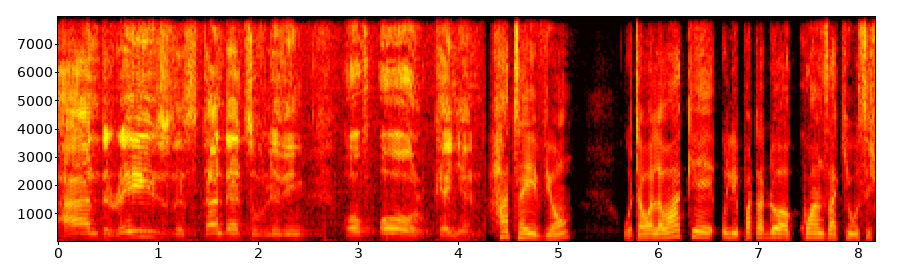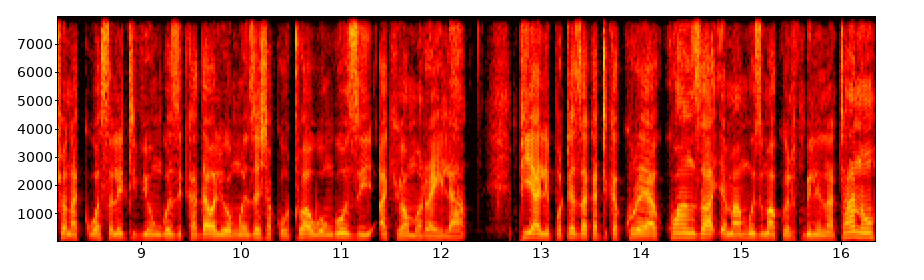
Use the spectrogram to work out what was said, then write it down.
and raise the standards of living of all Kenyans. Hata hivyo, utawala wake ulipata doa kwanza akihusishwa na kuwasaliti viongozi kadhaa waliomwezesha kutoa uongozi akiwamo Raila. Pia alipoteza katika kura ya kwanza ya maamuzi mwaka 2005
